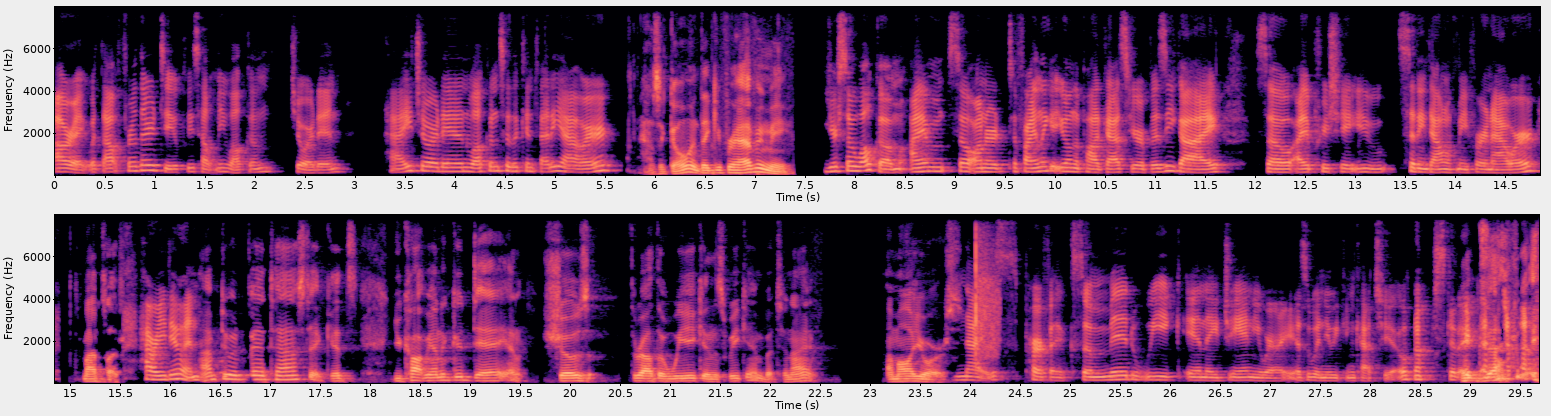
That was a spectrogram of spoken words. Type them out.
All right, without further ado, please help me welcome Jordan. Hi, Jordan. Welcome to the Confetti Hour. How's it going? Thank you for having me. You're so welcome. I am so honored to finally get you on the podcast. You're a busy guy, so I appreciate you sitting down with me for an hour. My pleasure. How are you doing? I'm doing fantastic. It's you caught me on a good day. Uh, shows throughout the week and this weekend, but tonight I'm all yours. Nice. Perfect. So midweek in a January is when we can catch you. I'm just kidding. Exactly.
